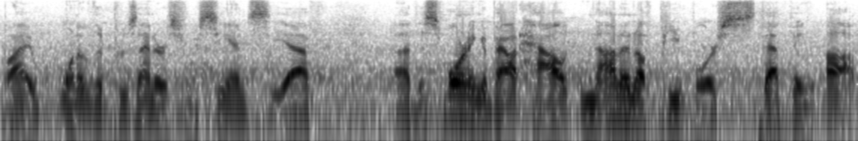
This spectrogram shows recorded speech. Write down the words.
by one of the presenters from CNCF uh, this morning about how not enough people are stepping up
